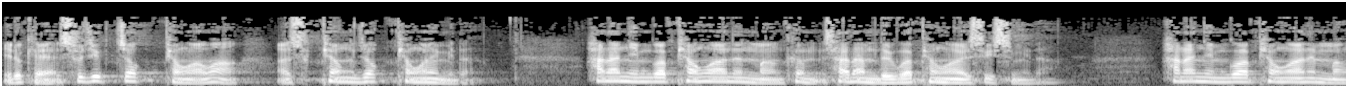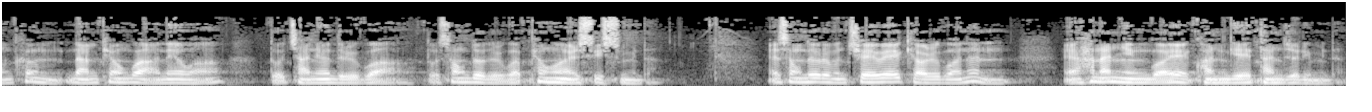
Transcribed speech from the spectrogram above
이렇게 수직적 평화와 수평적 평화입니다. 하나님과 평화하는 만큼 사람들과 평화할 수 있습니다. 하나님과 평화하는 만큼 남편과 아내와 또 자녀들과 또 성도들과 평화할 수 있습니다. 성도 여러분, 죄의 결과는 하나님과의 관계의 단절입니다.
